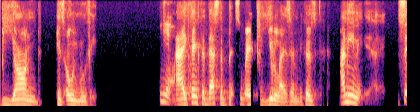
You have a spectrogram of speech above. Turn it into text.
beyond his own movie. Yeah. I think that that's the best way to utilize him because, I mean, say,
